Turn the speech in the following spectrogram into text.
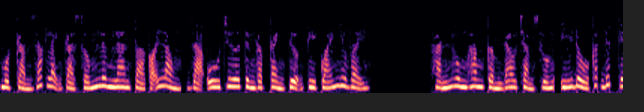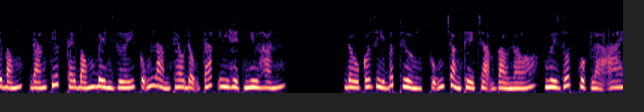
Một cảm giác lạnh cả sống lưng lan tỏa cõi lòng, giả u chưa từng gặp cảnh tượng kỳ quái như vậy. Hắn hung hăng cầm đao chảm xuống, ý đồ cắt đứt cái bóng, đáng tiếc cái bóng bên dưới cũng làm theo động tác y hệt như hắn. Đâu có gì bất thường, cũng chẳng thể chạm vào nó, người rốt cuộc là ai?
